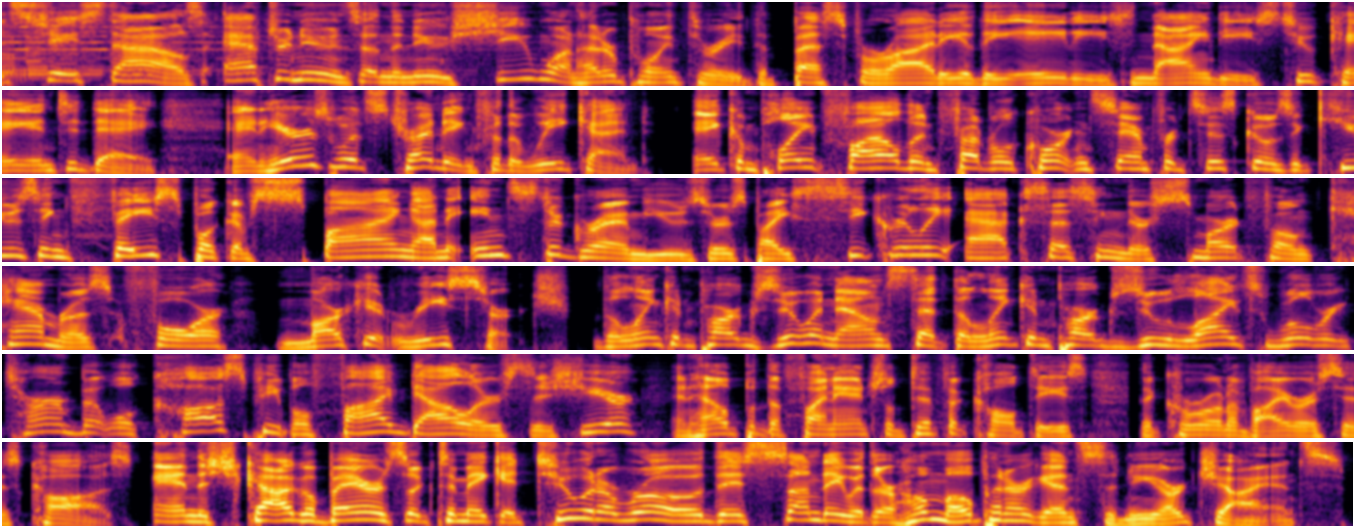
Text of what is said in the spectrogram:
it's Jay Styles. Afternoons on the new She 100.3, the best variety of the 80s, 90s, 2K, and today. And here's what's trending for the weekend. A complaint filed in federal court in San Francisco is accusing Facebook of spying on Instagram users by secretly accessing their smartphone cameras for market research. The Lincoln Park Zoo announced that the Lincoln Park Zoo lights will return, but will cost people $5 this year and help with the financial difficulties the coronavirus has caused. And the Chicago Bears look to make it two in a row this Sunday with their home opener against the New York Giants.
